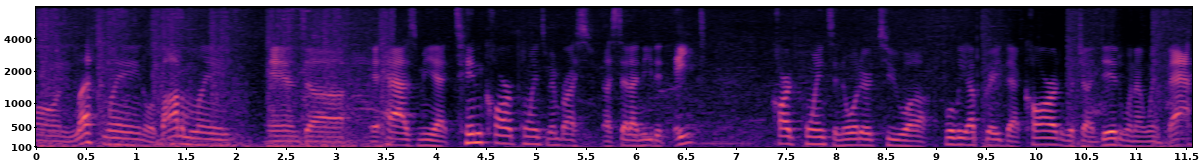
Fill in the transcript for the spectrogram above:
on left lane or bottom lane and uh, it has me at 10 card points. Remember, I, I said I needed eight card points in order to uh, fully upgrade that card, which I did when I went back.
